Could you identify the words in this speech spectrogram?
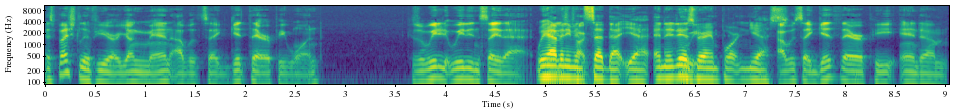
especially if you're a young man. I would say get therapy one, because we we didn't say that. We haven't even said that yet, and it is We- very important. Yes, I would say get therapy and um,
